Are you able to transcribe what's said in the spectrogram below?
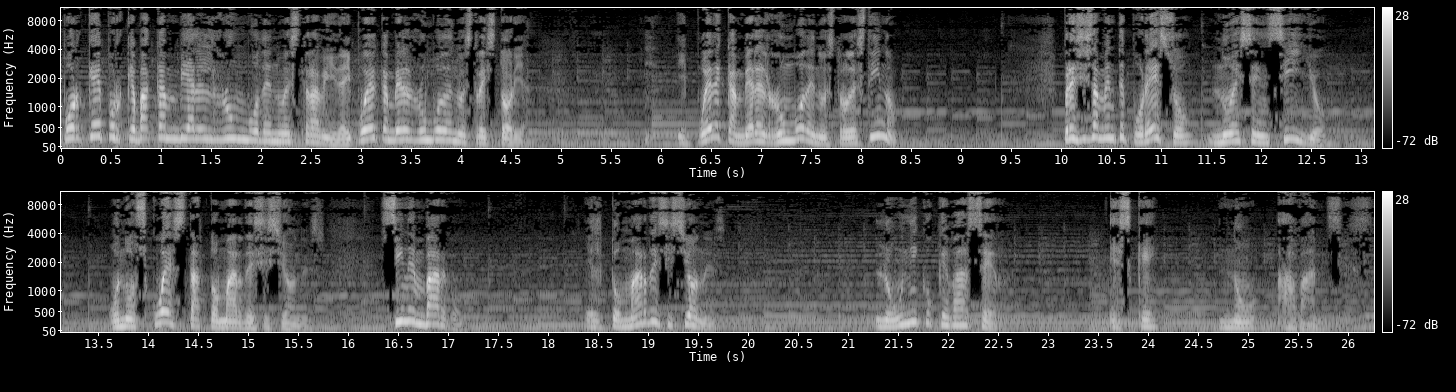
¿Por qué? Porque va a cambiar el rumbo de nuestra vida y puede cambiar el rumbo de nuestra historia y puede cambiar el rumbo de nuestro destino. Precisamente por eso no es sencillo o nos cuesta tomar decisiones. Sin embargo, el tomar decisiones lo único que va a hacer es que no avances.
